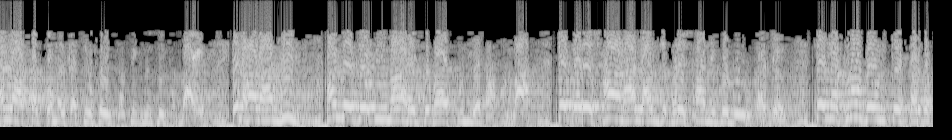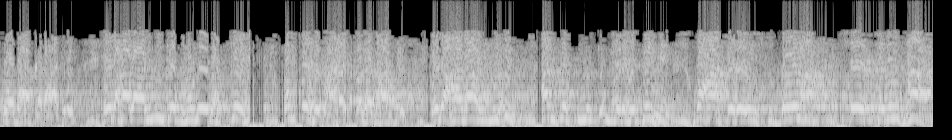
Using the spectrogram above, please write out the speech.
اللہ سب کو مل کر توفیق نصیب فرمائے۔ الہار عامین ہم نے جو بیمار ہے صفات پنیا کا فرما۔ جو پریشان اللہ ان کی پریشانی کو دور کر دے۔ جو مقروب ہے ان کے سرد کو ادا کرا دے۔ الہار عالمی جو بھولے بچے ہیں، ان کو حفاظت پر لگا دے۔ الہار عالمین ہم جس ملک میں رہتے ہیں، وہاں سے رئیس دوڑا شیخ خلیفہ،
